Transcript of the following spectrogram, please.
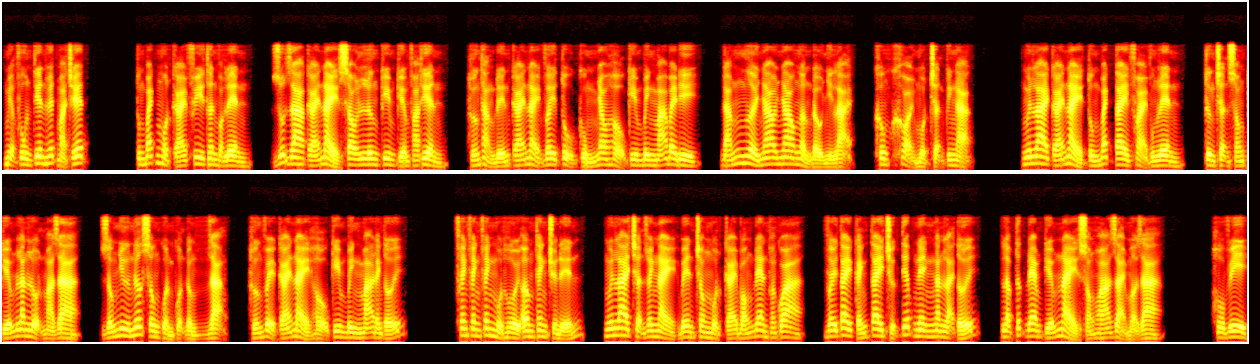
miệng phun tiên huyết mà chết. Tung bách một cái phi thân vọt lên, rút ra cái này sau lưng kim kiếm phá thiên, hướng thẳng đến cái này vây tụ cùng nhau hậu kim binh mã bay đi, đám người nhao nhao ngẩng đầu nhìn lại không khỏi một trận kinh ngạc. Nguyên lai cái này tung bách tay phải vung lên, từng trận sóng kiếm lăn lộn mà ra, giống như nước sông quần quận đồng dạng, hướng về cái này hậu kim binh mã đánh tới. Phanh phanh phanh một hồi âm thanh truyền đến, nguyên lai trận doanh này bên trong một cái bóng đen thoáng qua với tay cánh tay trực tiếp nên ngăn lại tới, lập tức đem kiếm này sóng hóa giải mở ra. Hồ vi,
